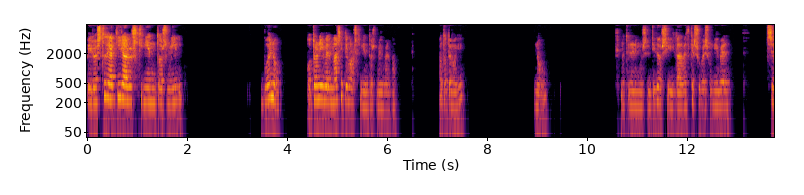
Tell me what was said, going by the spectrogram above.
Pero esto de aquí a los 500.000... Bueno, otro nivel más y tengo los 500.000, ¿verdad? ¿Cuánto tengo aquí? No. No tiene ningún sentido. Si cada vez que subes un nivel se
